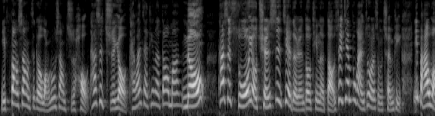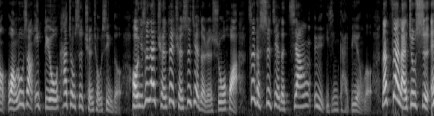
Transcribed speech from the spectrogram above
你放上这个网络上之后，它是只有台湾才听得到吗？No。它是所有全世界的人都听得到。所以今天不管你做了什么成品，你把它往网络上一丢，它就是全球性的哦。你是在全对全世界的人说话，这个世界的疆域已经改变了。那再来就是，哎，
